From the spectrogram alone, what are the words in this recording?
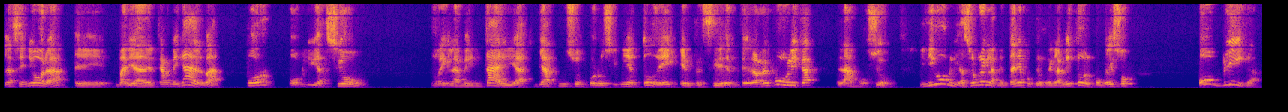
la señora eh, María del Carmen Alba, por obligación reglamentaria, ya puso en conocimiento del el presidente de la República la moción. Y digo obligación reglamentaria porque el reglamento del Congreso obliga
